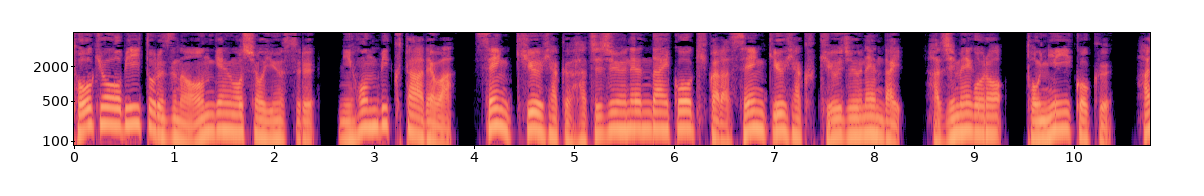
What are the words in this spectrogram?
東京ビートルズの音源を所有する日本ビクターでは、1980年代後期から1990年代、初め頃、トニー国、橋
